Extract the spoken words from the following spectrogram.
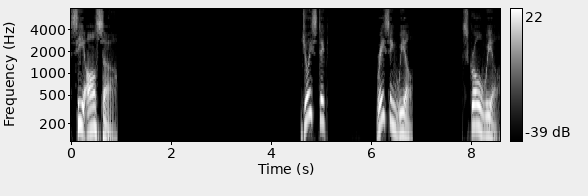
See also Joystick Racing wheel Scroll wheel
